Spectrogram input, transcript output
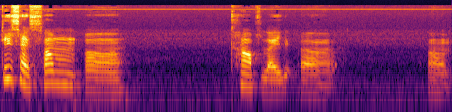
this has some uh, kind of like uh, um,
